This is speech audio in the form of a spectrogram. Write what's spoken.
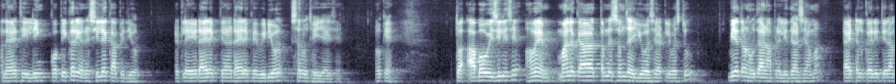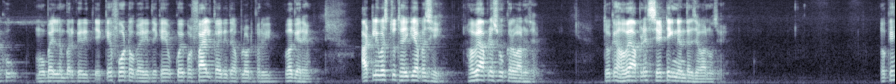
અને અહીંથી લિંક કોપી કરી અને સિલેક્ટ આપી દો એટલે એ ડાયરેક્ટ ડાયરેક્ટ વીડિયો શરૂ થઈ જાય છે. ઓકે તો આ બહુ ઇઝીલી છે. હવે માની લો કે આ તમને સમજાઈ ગયું હશે આટલી વસ્તુ. બે, ત્રણ ઉદાહરણ આપણે લીધા છે આમાં. ટાઇટલ કઈ રીતે રાખવું મોબાઈલ નંબર કઈ રીતે, કે ફોટો કઈ રીતે, કે કોઈ પણ ફાઇલ કઈ રીતે અપલોડ કરવી વગેરે. આટલી વસ્તુ થઈ ગયા પછી હવે આપણે શું કરવાનું છે? તો કે હવે આપણે સેટિંગની અંદર જવાનું છે. ઓકે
